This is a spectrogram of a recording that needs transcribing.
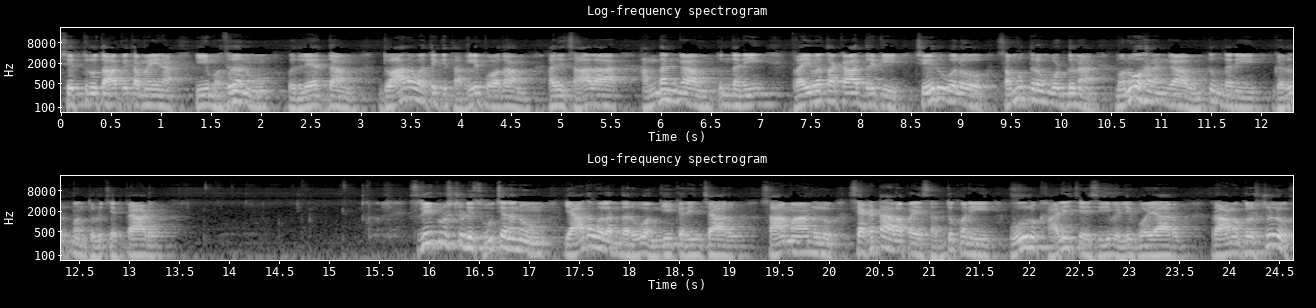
శత్రుతాపితమైన ఈ మధురను వదిలేద్దాం. ద్వారవతికి తరలిపోదాం. అది చాలా అందంగా ఉంటుందని రైవతకాద్రికి చేరువలో సముద్రం ఒడ్డున మనోహరంగా ఉంటుందని గరుత్మంతుడు చెప్పాడు. శ్రీకృష్ణుడి సూచనను యాదవులందరూ అంగీకరించారు. సామానులు శకటాలపై సర్దుకొని ఊరు ఖాళీ చేసి వెళ్ళిపోయారు. రామకృష్ణులు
